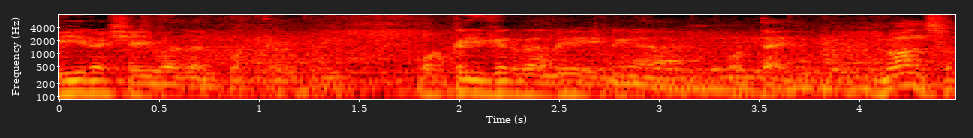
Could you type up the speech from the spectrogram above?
ವೀರಶೈವದಲ್ಲಿ ಕೊಡ್ತಾ ಇದ್ವಿ ಒಕ್ಕಲಿಗರಲ್ಲಿ ಕೊಡ್ತಾಯಿದ್ವಿ ಲೋನ್ಸು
